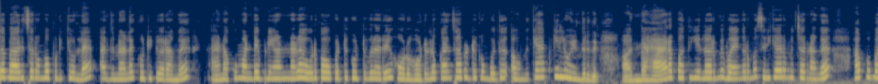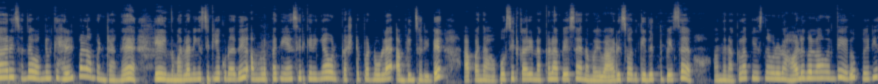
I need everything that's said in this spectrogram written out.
தான் பாரிஸை ரொம்ப பிடிக்கும்ல அதனால கூட்டிகிட்டு வராங்க. ஆனாக்கும் மண்டை இப்படி ஆனனால அவர் பாவப்பட்டு கூப்பிட்டு வராரு ஒரு ஹோட்டலில் உட்காந்து சாப்பிட்டு இருக்கும்போது அவங்க கேப் கீழே விழுந்துருது. அந்த ஹேரை பார்த்து எல்லாருமே பயங்கரமாக சிரிக்க ஆரம்பிச்சிடுறாங்க. அப்போ பாரிஸ் வந்து அவங்களுக்கு ஹெல்ப் எல்லாம் பண்ணுறாங்க ஏய் இந்த மாதிரிலாம் நீங்கள் சிரிக்கக்கூடாது. அவங்கள பார்த்து ஏன் சிரிக்கிறீங்க? அவங்களுக்கு கஷ்டப்படணும்ல அப்படின்னு சொல்லிட்டு அப்போ அந்த ஆப்போசிட் காரி நக்கலாக பேச நம்ம வாரிசும் அதுக்கு எதிர்த்து பேச. அந்த நக்கலாக பேசினவரோட ஆளுகள்லாம் வந்து ஏதோ பெரிய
